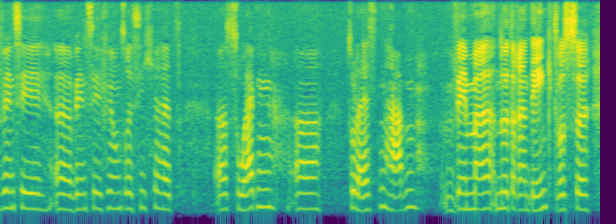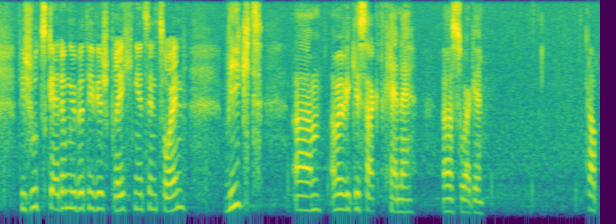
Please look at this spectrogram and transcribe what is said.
wenn sie, wenn sie für unsere Sicherheit Sorgen zu leisten haben, wenn man nur daran denkt, was die Schutzkleidung, über die wir sprechen, jetzt in Zahlen wiegt. Ähm, aber wie gesagt, keine Sorge. Glaube,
